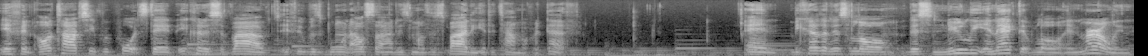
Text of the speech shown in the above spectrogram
if an autopsy reports that it could have survived if it was born outside its mother's body at the time of her death. And because of this law, this newly enacted law in Maryland,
